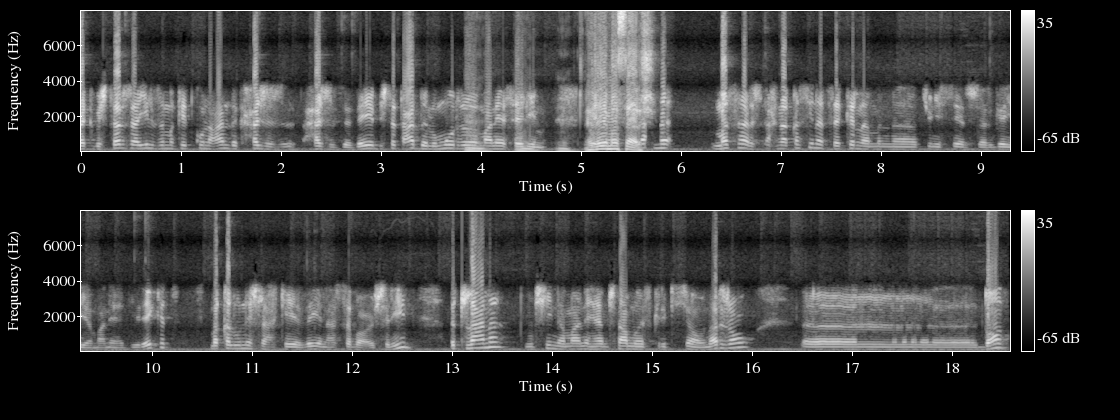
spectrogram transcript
راك باش ترجع يلزمك تكون عندك حجز حجز هذايا باش تتعدى الأمور. معناها سليمة. مم. هذا ما صارش. ما صارش. إحنا قصينا تذكرنا من Tunisair الشرقيه معناها direct ما قالوناش الحكاية ذي نهار 27 طلعنا مشينا معناها باش نعملوا inscription ونرجعوا. آه donc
